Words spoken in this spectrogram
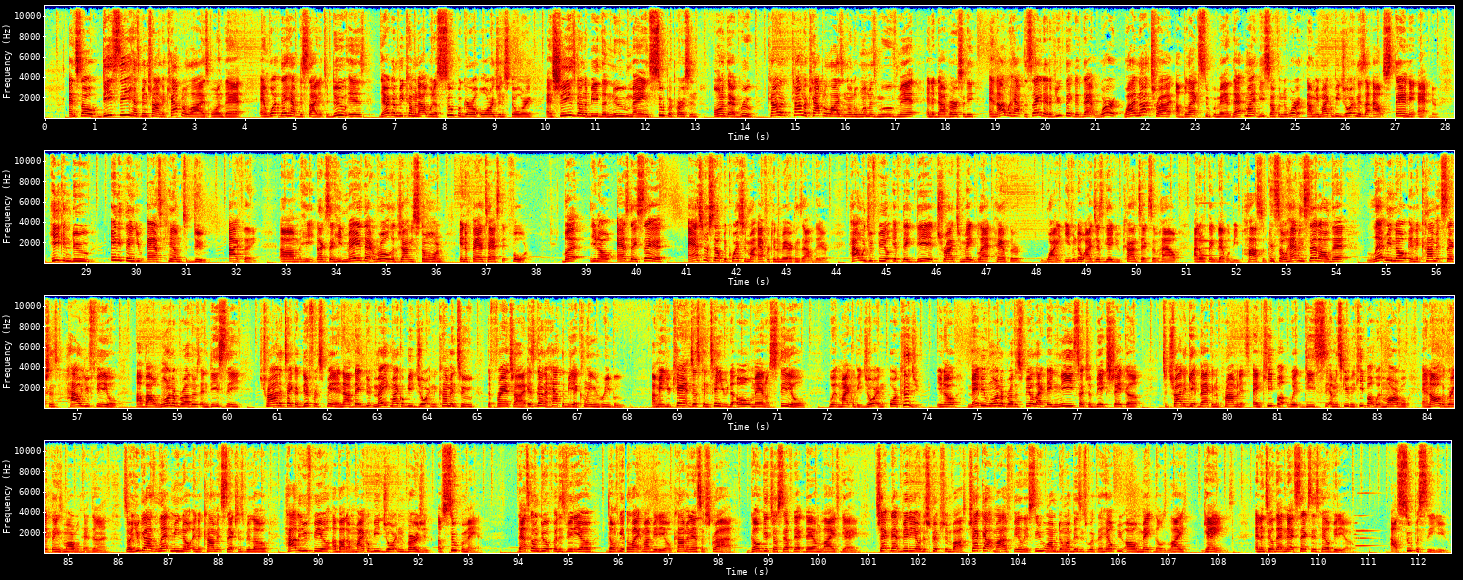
And so DC has been trying to capitalize on that. And what they have decided to do is they're going to be coming out with a Supergirl origin story. And she's going to be the new main super person on their group, kind of kind of capitalizing on the women's movement and the diversity. And I would have to say that if you think that that worked, why not try a black Superman? That might be something to work. I mean, Michael B. Jordan is an outstanding actor. He can do anything you ask him to do, I think. Um, he, like I said, he made that role of Johnny Storm in the Fantastic Four. But, you know, as they said, ask yourself the question, my African Americans out there. How would you feel if they did try to make Black Panther white, even though I just gave you context of how I don't think that would be possible. And so having said all that, let me know in the comment sections how you feel about Warner Brothers and DC trying to take a different spin. Now, if they do, make Michael B. Jordan come into the franchise, it's gonna have to be a clean reboot. I mean, you can't just continue the old Man of Steel with Michael B. Jordan, or could you? You know, maybe Warner Brothers feel like they need such a big shakeup to try to get back into prominence and keep up with DC, I mean, excuse me, keep up with Marvel and all the great things Marvel has done. So you guys let me know in the comment sections below, how do you feel about a Michael B. Jordan version of Superman? That's gonna do it for this video. Don't forget to like my video, comment and subscribe. Go get yourself that damn life game. Check that video description box. Check out my affiliates. See who I'm doing business with to help you all make those life gains. And until that next Sex is Hell video, I'll super see you.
